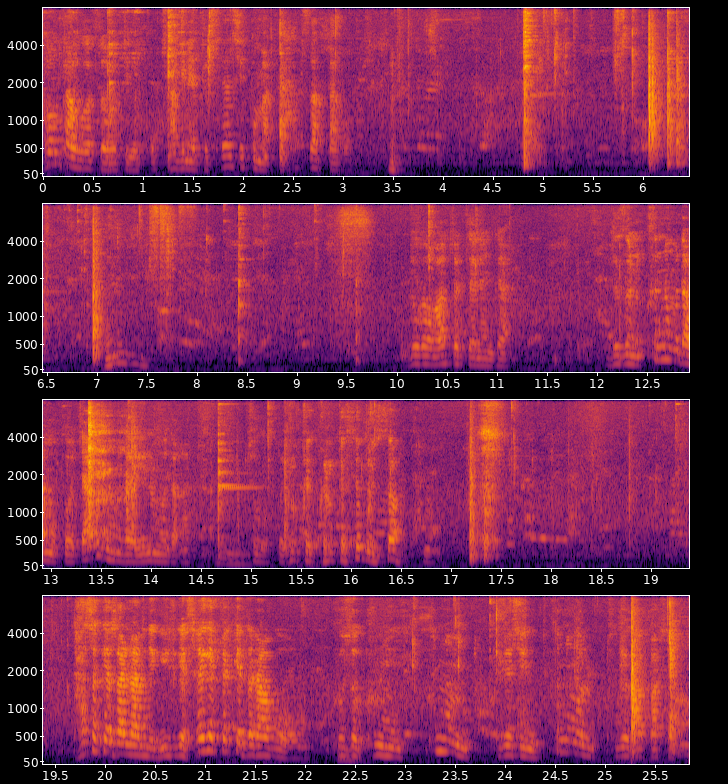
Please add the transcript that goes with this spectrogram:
처음 타고 갔어 어떻게 꼭 자기네들 세 식구만 딱 쌌다고. 누가 왔을 때는 이제 너희는 큰 놈보다 먹고 작은 놈보다 이놈보다가 주고 그래. 그렇게 그렇게 쓰고 있어. 다섯 개 살랐는데 이렇게 세 개 뺏기더라고. 그래서 큰놈 큰놈 그 대신 큰 놈을 두 개 갚았어.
